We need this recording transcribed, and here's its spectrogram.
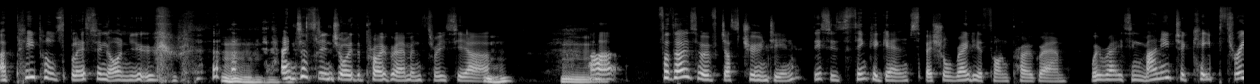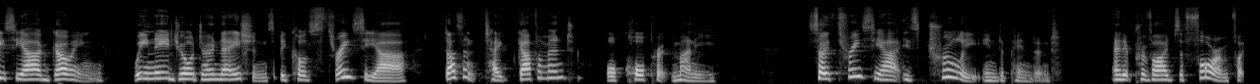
a people's blessing on you and just enjoy the program in 3CR. Mm. Uh, for those who have just tuned in, this is Think Again special radiothon program. We're raising money to keep 3CR going. We need your donations because 3CR doesn't take government or corporate money. So 3CR is truly independent and it provides a forum for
